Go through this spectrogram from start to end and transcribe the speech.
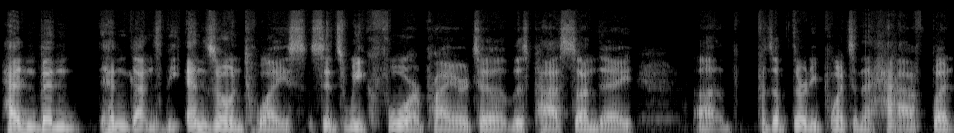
hadn't been hadn't gotten to the end zone twice since week four prior to this past Sunday. Uh, puts up 30 points and a half, but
